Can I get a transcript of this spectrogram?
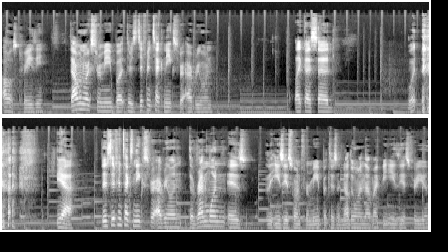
I was crazy. That one works for me, but there's different techniques for everyone. Like I said, what? yeah, there's different techniques for everyone. The REM one is the easiest one for me, but there's another one that might be easiest for you.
